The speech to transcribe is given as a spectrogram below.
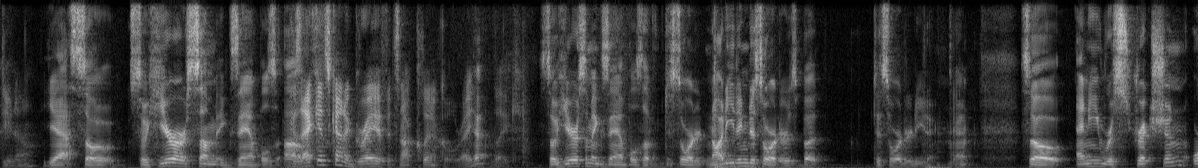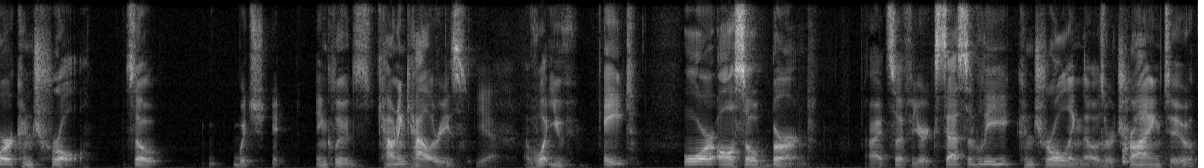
Do you know? yeah, so so here are some examples of Because that gets kind of gray if it's not clinical, right? Yeah. Like, So here are some examples of disordered not eating disorders but disordered eating, right? So any restriction or control. So which includes counting calories yeah. of what you've ate or also burned. All right? So if you're excessively controlling those or trying to,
